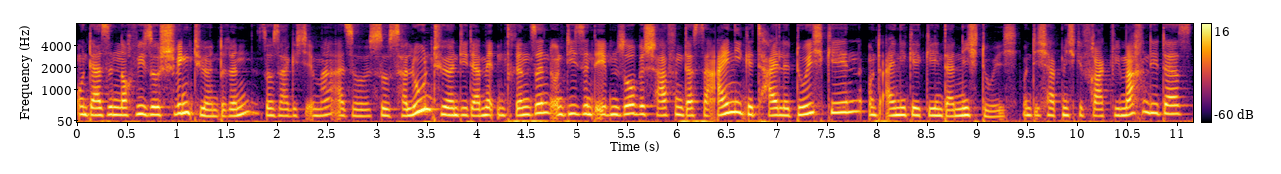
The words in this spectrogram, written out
Und da sind noch wie so Schwingtüren drin, so sage ich immer, also so Salontüren, die da mittendrin sind. Und die sind eben so beschaffen, dass da einige Teile durchgehen und einige gehen da nicht durch. Und ich habe mich gefragt, wie machen die das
